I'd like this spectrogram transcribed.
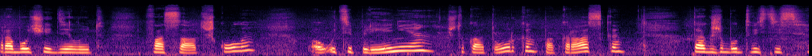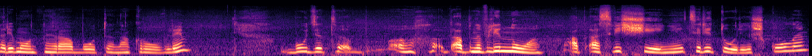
Рабочие делают фасад школы, э, утепление, штукатурка, покраска. Также будут вестись ремонтные работы на кровле. Будет э, обновлено освещение территории школы.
